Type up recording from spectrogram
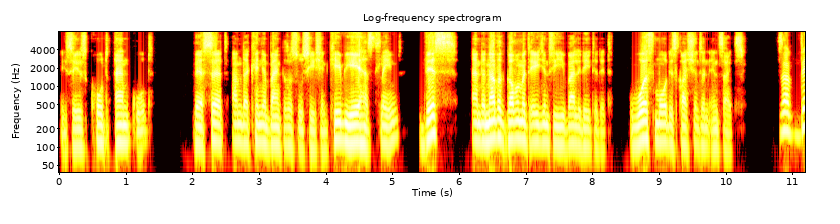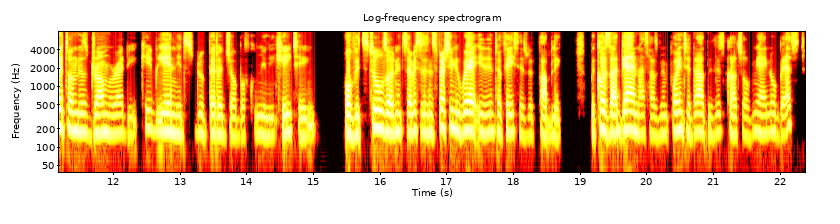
it says, quote and quote, their cert under Kenya Bankers Association. KBA has claimed this and another government agency validated it. Worth more discussions and insights. So I've bit on this drum already. KBA needs to do a better job of communicating of its tools and its services, especially where it interfaces with public. Because again, as has been pointed out, with this culture of me, I know best.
